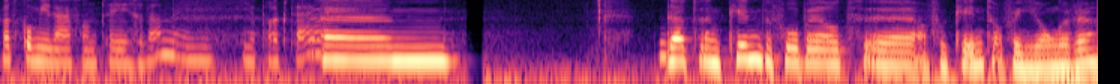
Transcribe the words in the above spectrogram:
Wat kom je daarvan tegen dan in je praktijk? Um, dat een kind bijvoorbeeld, uh, of een kind of een jongere,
